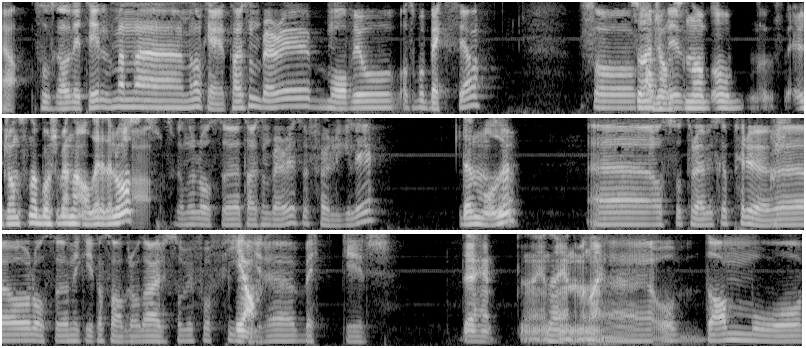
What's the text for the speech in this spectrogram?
Ja, så skal det litt til. Men, men OK. Tyson Berry må vi jo Altså, på Beck-sida så, Så er Johnson, de... Johnson og, og Johnson og Borseben er allerede ja. Så kan du låse Tyson Berry, selvfølgelig. Den må du. Eh, og så tror jeg vi skal prøve å låse Nikita Sadrov der, så vi får fire bekker. Det er helt det er jeg enig med deg. Eh, og da må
